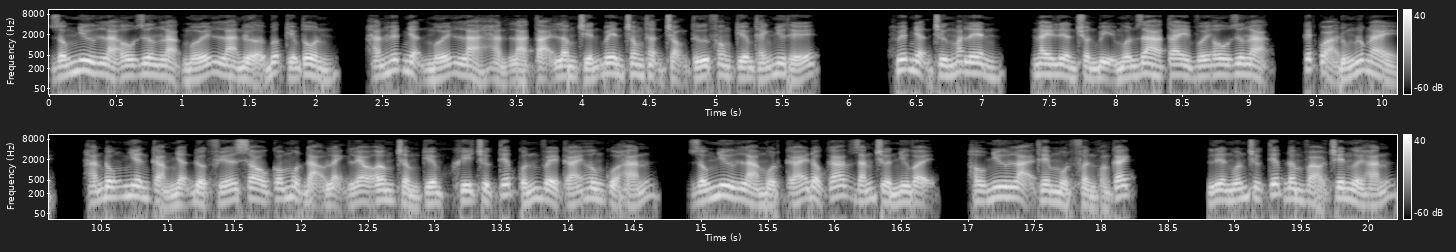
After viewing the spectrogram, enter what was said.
giống như là âu dương lạc mới là nửa bước kiếm tôn, hắn huyết nhận mới là hẳn là tại lâm chiến bên trong thận trọng tứ phong kiếm thánh như thế. Huyết nhận trừng mắt lên, nay liền chuẩn bị muốn ra tay với âu dương lạc, kết quả đúng lúc này, hắn bỗng nhiên cảm nhận được phía sau có một đạo lạnh leo âm trầm kiếm khí trực tiếp quấn về cái hông của hắn giống như là một cái độc ác rắn trườn như vậy, hầu như lại thêm một phần khoảng cách. Liền muốn trực tiếp đâm vào trên người hắn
